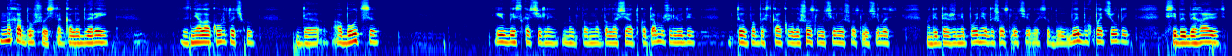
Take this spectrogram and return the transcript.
На ходу щось там коло дверей. Зняла курточку, да обуться. І вискочили на, площадку. Там уже люди то повискакували, що случилось, що случилось. Вони навіть не поняли, що случилось. Ну, вибух почули, всі вибігають.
